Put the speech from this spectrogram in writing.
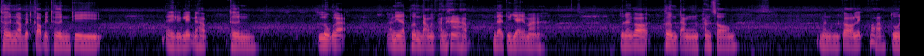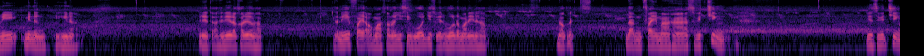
เทิร์นเอาแบตเก่าไปเทิร์นที่ไอ้เล็กๆนะครับ เทิร์นลูกละ อันนี้เราเพิ่มตังค์ไปพันห้าครับ ได้ตัวใหญ่มา ตัวนั้นก็ เพิ่มตังค์พันสองมันก็เล็กกว่าตัวนี้นิดหนึ่งอย่างนี้นะครับนี่ต่ทีนี้เราเข้าเรื่องครับ อันนี้ไฟออกมา 220 โวลต์21 โวลต์ประมาณนี้นะครับเราก็ดันไฟมาหาสวิตชิ่งนี่สวิตชิ่ง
